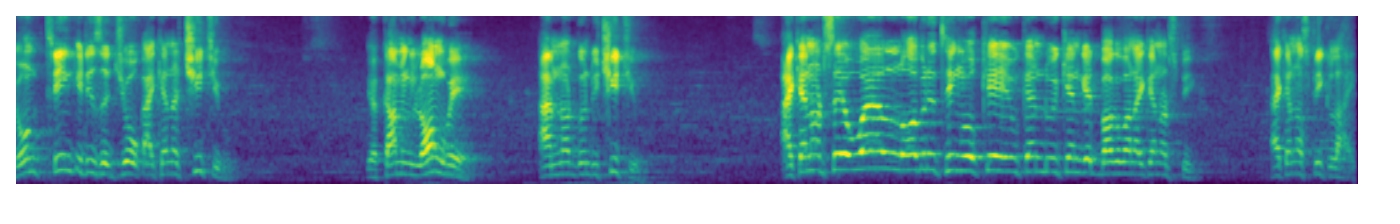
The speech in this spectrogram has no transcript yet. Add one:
Don't think it is a joke, I cannot cheat you. You are coming long way. I am not going to cheat you. I cannot say, well, everything okay, you can do, you can get Bhagavan, I cannot speak. I cannot speak lie.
